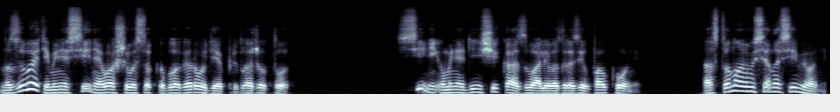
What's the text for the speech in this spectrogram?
«Называйте меня Сеня, ваше высокоблагородие», – предложил тот. «Синей у меня денщика звали», – возразил полковник. Остановимся на Семене.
